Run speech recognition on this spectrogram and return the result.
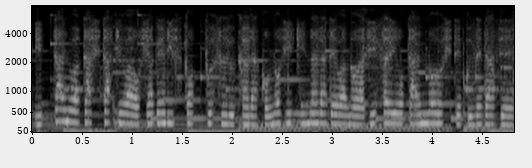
一旦私たちはおしゃべりストップするからこの時期ならではのアジサイを堪能してくれだぜ。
